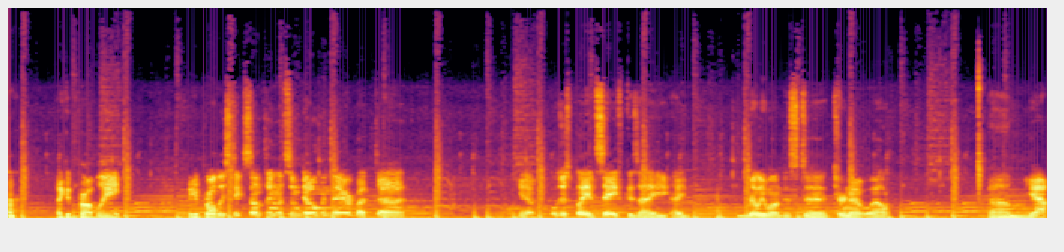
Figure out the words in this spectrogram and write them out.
Ah, I could probably, I could probably stick something with some dome in there, but uh, you know, we'll just play it safe because I, I really want this to turn out well. Um, yeah,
